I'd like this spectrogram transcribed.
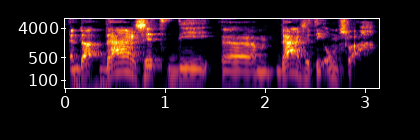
En da daar, zit die, um, daar zit die omslag.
